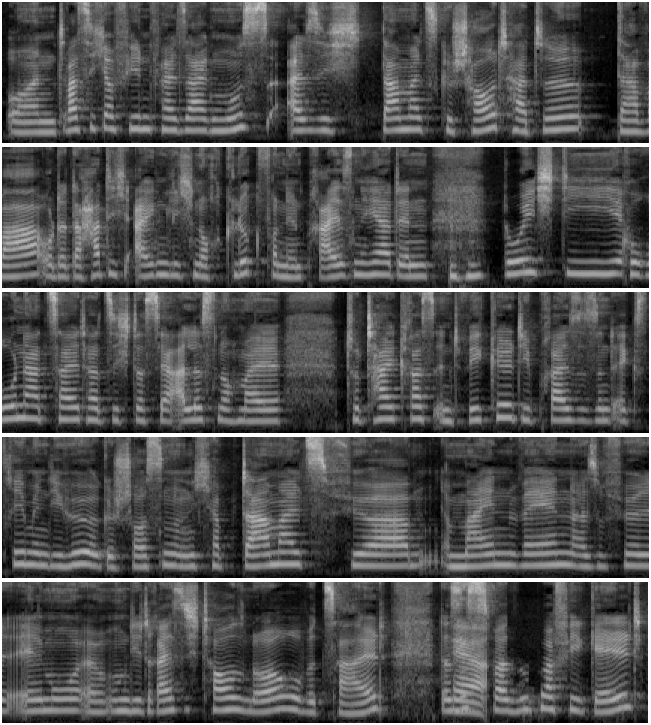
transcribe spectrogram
Und was ich auf jeden Fall sagen muss, als ich damals geschaut hatte, da war oder da hatte ich eigentlich noch Glück von den Preisen her, denn mhm. durch die Corona-Zeit hat sich das ja alles nochmal total krass entwickelt. Die Preise sind extrem in die Höhe geschossen und ich habe damals für meinen Van, also für Elmo, äh, um die 30.000 Euro bezahlt. Das ja. ist zwar super viel Geld,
